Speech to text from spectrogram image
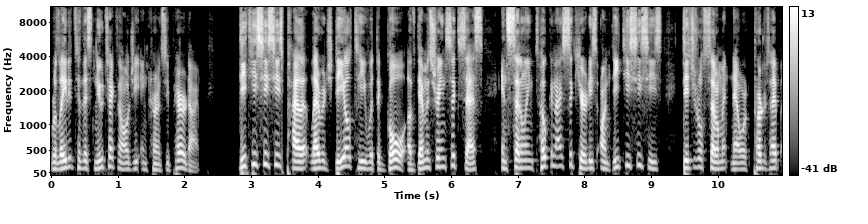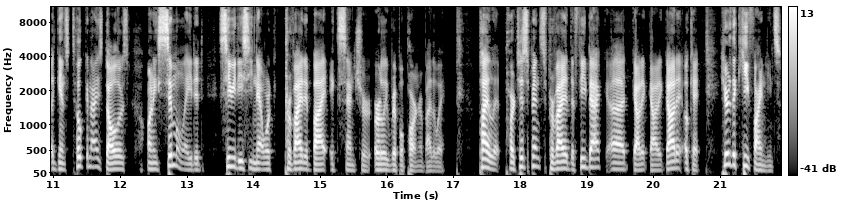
related to this new technology and currency paradigm. DTCC's pilot leveraged DLT with the goal of demonstrating success in settling tokenized securities on DTCC's digital settlement network prototype against tokenized dollars on a simulated CBDC network provided by Accenture, early Ripple partner, by the way. Pilot participants provided the feedback. Uh, got it, got it, got it. Okay, here are the key findings.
